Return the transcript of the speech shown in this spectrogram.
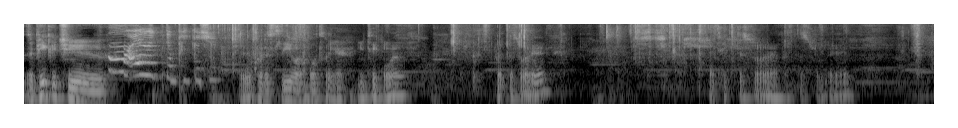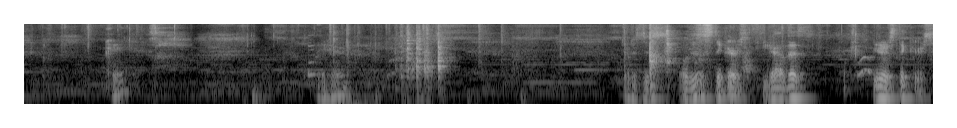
There's a Pikachu. Oh, I like the Pikachu. Let me put a sleeve on both of here. You take one. Put this one in. I take this one. I put this one in. Okay. Right here. What is this? Oh, this is stickers. You got this. These are stickers.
